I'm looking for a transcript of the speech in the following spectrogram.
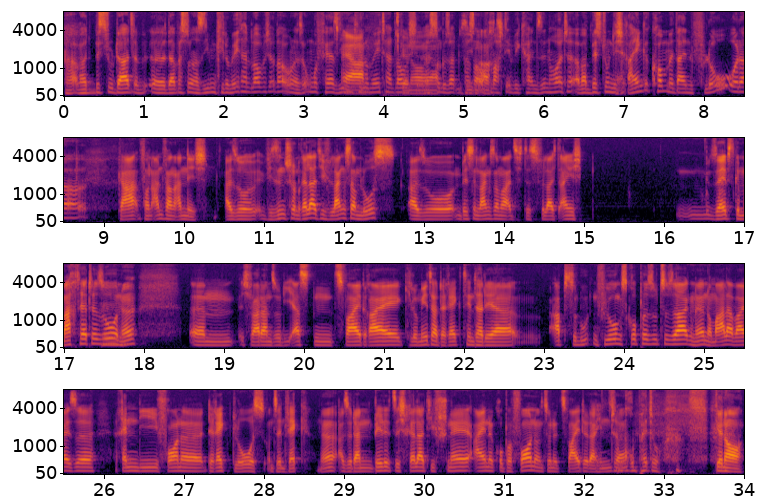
Ja, aber bist du da, äh, da bist du nach sieben Kilometern, glaube ich, oder? Also ungefähr sieben Ja, Kilometer, glaube genau, ich. Hast ja. du gesagt, pass Sieben, auf, acht. macht irgendwie keinen Sinn heute. Aber bist du nicht reingekommen in deinen Flow oder? Gar von Anfang an nicht. Also wir sind schon relativ langsam los, also ein bisschen langsamer, als ich das vielleicht eigentlich selbst gemacht hätte, so, ne? Ähm, ich war dann so die ersten zwei, drei Kilometer direkt hinter der absoluten Führungsgruppe sozusagen. Ne? Normalerweise rennen die vorne direkt los und sind weg. Ne? Also dann bildet sich relativ schnell eine Gruppe vorne und so eine zweite dahinter. Ein Gruppetto. Genau.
